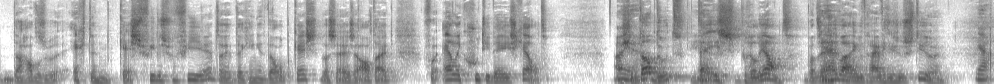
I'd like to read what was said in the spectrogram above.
daar hadden ze echt een cash-filosofie. Hè, daar, daar, ging het wel op cash. Daar zeiden ze altijd, voor elk goed idee is geld. Als oh, je dat doet, ja. dat is briljant. Want er zijn heel weinig bedrijven die zo sturen. Ja.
